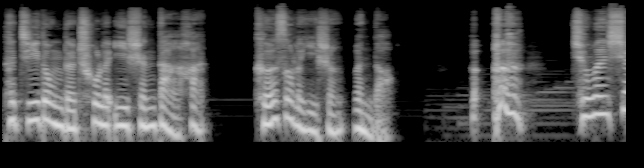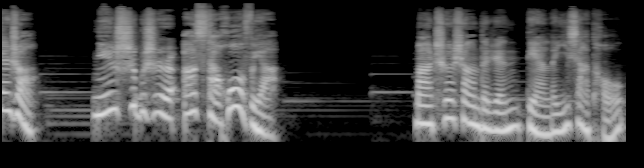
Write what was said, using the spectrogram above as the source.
他激动地出了一身大汗，咳嗽了一声，问道：“ 请问先生？”您是不是阿斯塔霍夫呀？马车上的人点了一下头，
